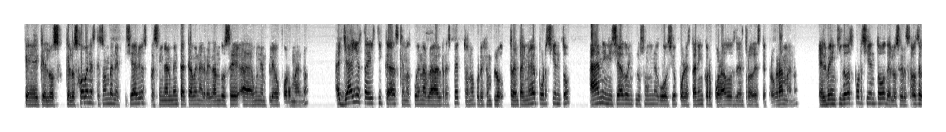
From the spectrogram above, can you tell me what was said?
que, los, que los jóvenes que son beneficiarios, pues finalmente acaben agregándose a un empleo formal, ¿no? Ya hay estadísticas que nos pueden hablar al respecto, ¿no? Por ejemplo, 39% han iniciado incluso un negocio por estar incorporados dentro de este programa, ¿no? El 22% de los egresados de,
